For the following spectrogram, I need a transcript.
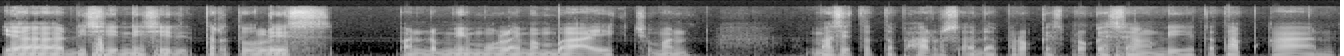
Ya di sini sih tertulis pandemi mulai membaik, cuman masih tetap harus ada prokes-prokes yang ditetapkan.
